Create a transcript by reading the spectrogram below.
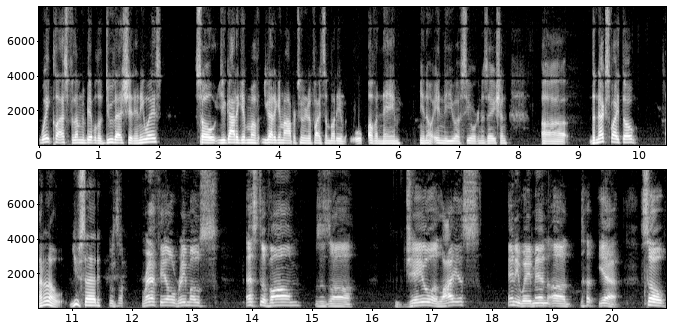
weight class for them to be able to do that shit, anyways. So you got to give him a you got to give him an opportunity to fight somebody of, of a name, you know, in the UFC organization. Uh, the next fight though, I don't know. You said Rafael Ramos Estevam. This is uh, João Elias. Anyway, man, uh, yeah. So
